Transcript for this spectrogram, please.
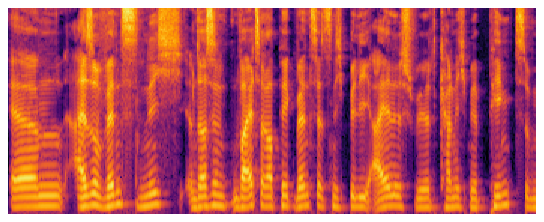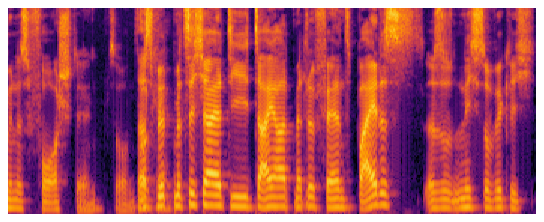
Ähm, also wenn es nicht, und das ist ein weiterer Pick, wenn es jetzt nicht Billie Eilish wird, kann ich mir Pink zumindest vorstellen. So, das okay. wird mit Sicherheit die Die Hard Metal Fans beides, also nicht so wirklich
